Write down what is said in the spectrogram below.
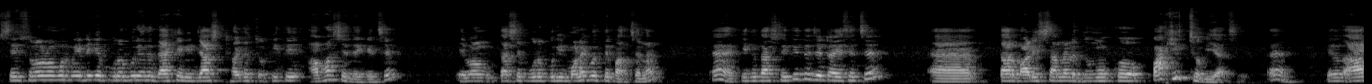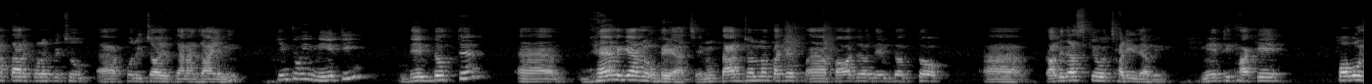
সেই ষোলো নম্বর মেয়েটিকে পুরোপুরি হয়তো দেখেনি জাস্ট হয়তো চকিতে আভাসে দেখেছে এবং তা সে পুরোপুরি মনে করতে পারছে না। হ্যাঁ কিন্তু তার স্মৃতিতে যেটা এসেছে তার বাড়ির সামনে একটা দুমুখ পাখির ছবি আছে হ্যাঁ কিন্তু আর তার কোনো কিছু পরিচয় জানা যায়নি। কিন্তু ওই মেয়েটি দেবদত্তের ধ্যান জ্ঞান হয়ে আছে এবং তার জন্য তাকে পাওয়ার জন্য দেবদত্ত কালিদাসকেও ছাড়িয়ে যাবে। মেয়েটি থাকে পবন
